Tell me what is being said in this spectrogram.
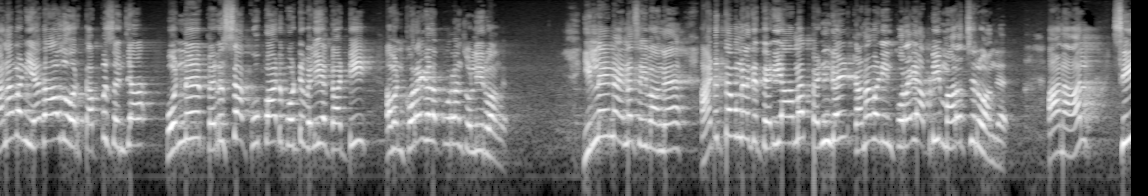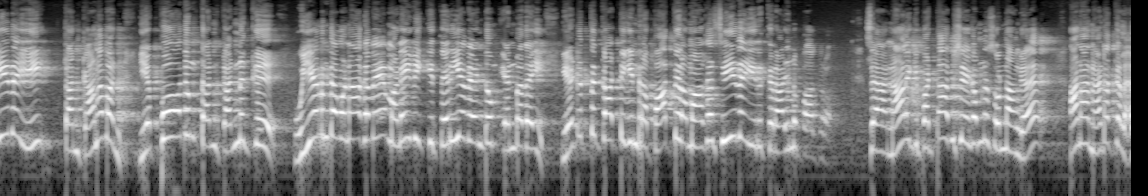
கணவன் ஏதாவது ஒரு தப்பு செஞ்சா ஒண்ணு பெருசா கூப்பாடு போட்டு வெளியே காட்டி அவன் குறைகளை பூரா சொல்லிடுவாங்க இல்லைன்னா என்ன செய்வாங்க? அடுத்தவங்களுக்கு தெரியாம பெண்கள் கணவனின் குறையை அப்படியே மறைச்சிருவாங்க. ஆனால் சீதை தன் கணவன் எப்போதும் தன் கண்ணுக்கு உயர்ந்தவனாகவே மனைவிக்கு தெரிய வேண்டும் என்பதை எடுத்து காட்டுகின்ற பாத்திரமாக சீதை இருக்கிறாள்னு பார்க்கிறோம். ச- நாளைக்கு பட்டாபிஷேகம்னு சொன்னாங்க. ஆனா நடக்கல.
